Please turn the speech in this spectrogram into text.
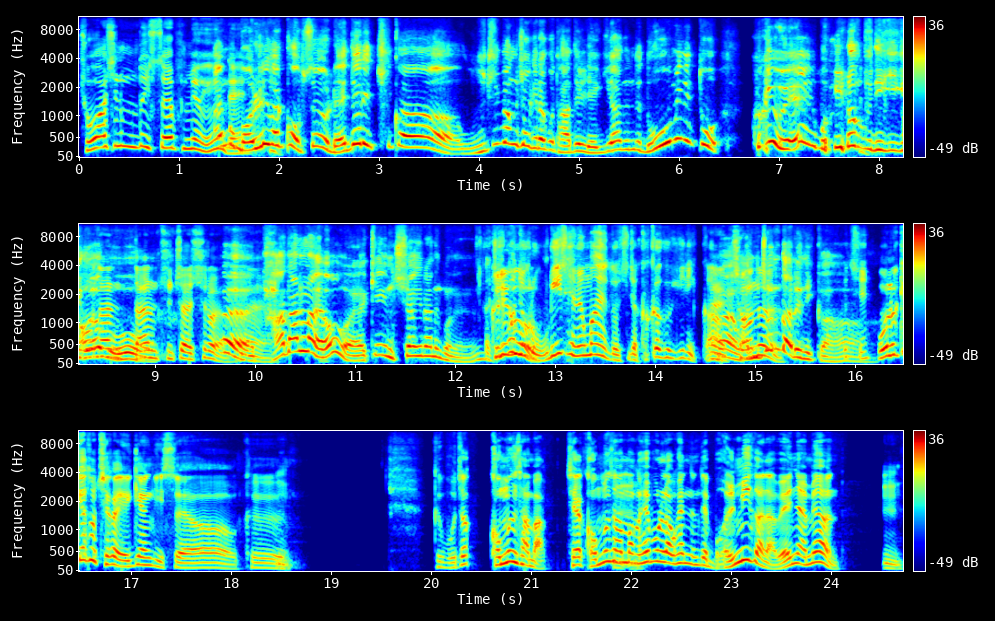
좋아하시는 분도 있어요, 분명히. 아니, 뭐 네. 멀리 갈 거 없어요. 레데리 2가 우주명작이라고 다들 얘기하는데, 노우미는 또, 그게 왜? 뭐 이런 분위기기도 어, 난, 하고. 난 진짜 싫어요. 네, 네. 다 달라요. 예, 게임 취향이라는 거는. 그러니까 그리고- 기본적으로 우리 세 명만 해도 진짜 극과 극이니까. 네, 아, 저는- 완전 다르니까. 그렇지. 오늘 계속 제가 얘기한 게 있어요. 그, 음. 그 뭐죠? 검은 사막. 제가 검은 사막을 해보려고 했는데 멀미가 나. 왜냐면, 음.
